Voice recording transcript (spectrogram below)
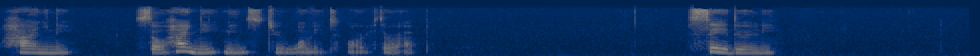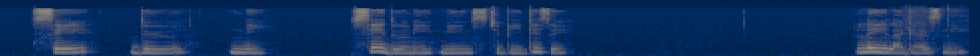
Hányni. So hányni means to vomit or throw up. Szédülni. Szédülni. Szédülni means to be dizzy. Lélegezni.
